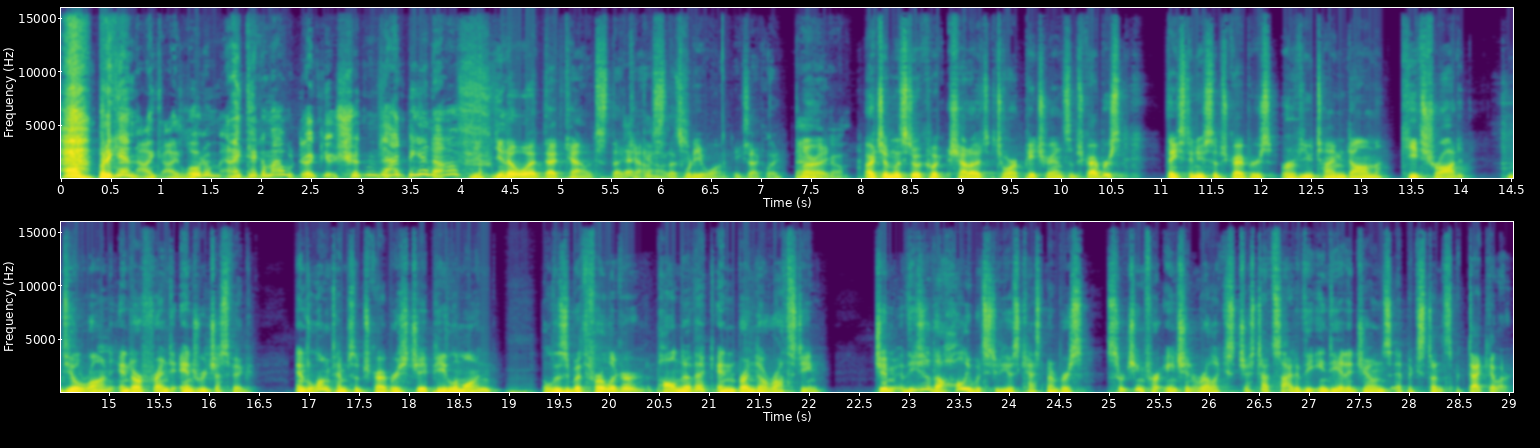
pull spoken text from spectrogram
but again, I, I load them and I take them out. Shouldn't that be enough? You, you know, know, what? That counts. That, that counts. counts. That's what do you want exactly. There All right, all right, Jim. Let's do a quick shout out to our Patreon subscribers. Thanks to new subscribers Review Time Dom, Keith Schrod, Deal Ron, and our friend Andrew Justvig, and longtime subscribers JP Lamont, Elizabeth Furliger, Paul Novak, and Brenda Rothstein. Jim, these are the Hollywood Studios cast members searching for ancient relics just outside of the Indiana Jones Epic Stunt Spectacular.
